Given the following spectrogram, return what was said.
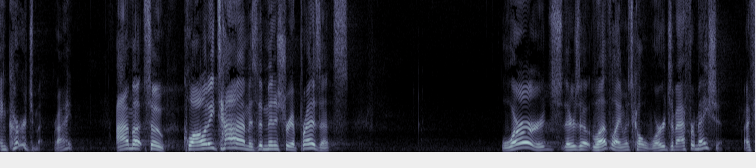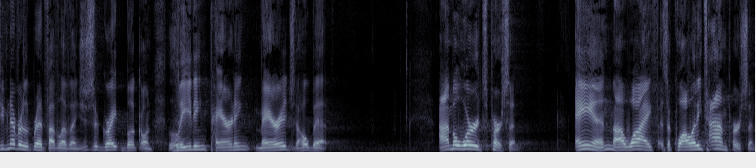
encouragement, right? I'm a, so quality time is the ministry of presence. Words, there's a love language called words of affirmation. If you've never read Five Love Languages, it's a great book on leading, parenting, marriage, the whole bit. I'm a words person, and my wife is a quality time person.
